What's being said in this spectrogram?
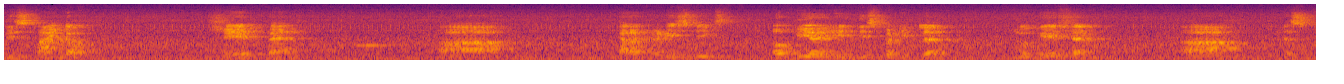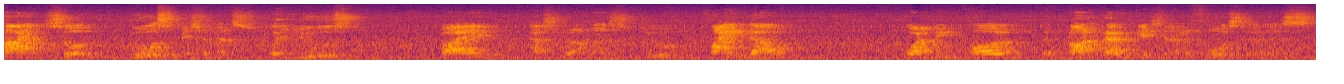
this kind of shape and uh, characteristics appear in this particular location uh, in the sky. So those measurements were used by astronomers to find out what we call the non-gravitational forces.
